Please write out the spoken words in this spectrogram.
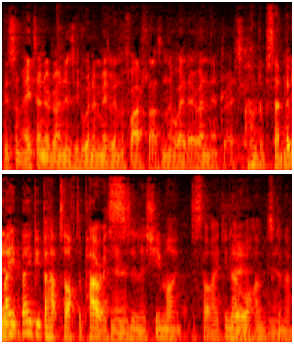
there's some 800 runners who'd win a medal in the 5,000 the way they run that race. Hundred percent, but may, maybe perhaps after Paris, Yeah. you know, she might decide. You know Yeah, what? I'm just yeah. gonna.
